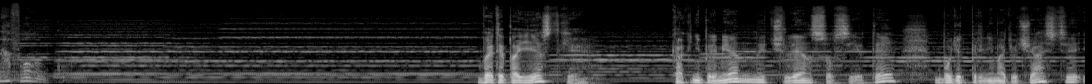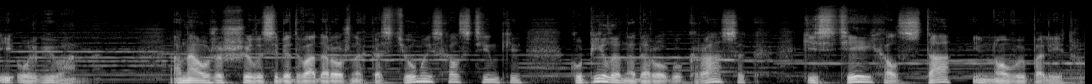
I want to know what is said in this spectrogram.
на Волгу. В этой поездке, как непременный член Сосьете, будет принимать участие и Ольга Ивановна. Она уже сшила себе два дорожных костюма из холстинки, купила на дорогу красок, кистей, холста и новую палитру.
